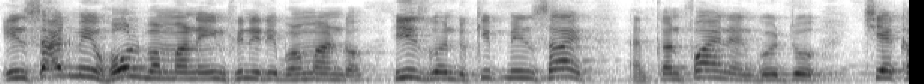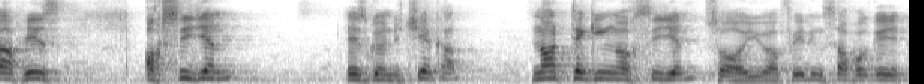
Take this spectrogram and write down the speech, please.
Inside me, whole Brahmanda, infinity Brahmanda, he is going to keep me inside and confine and going to check up his oxygen is going to check up, not taking oxygen, so you are feeling suffocation.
